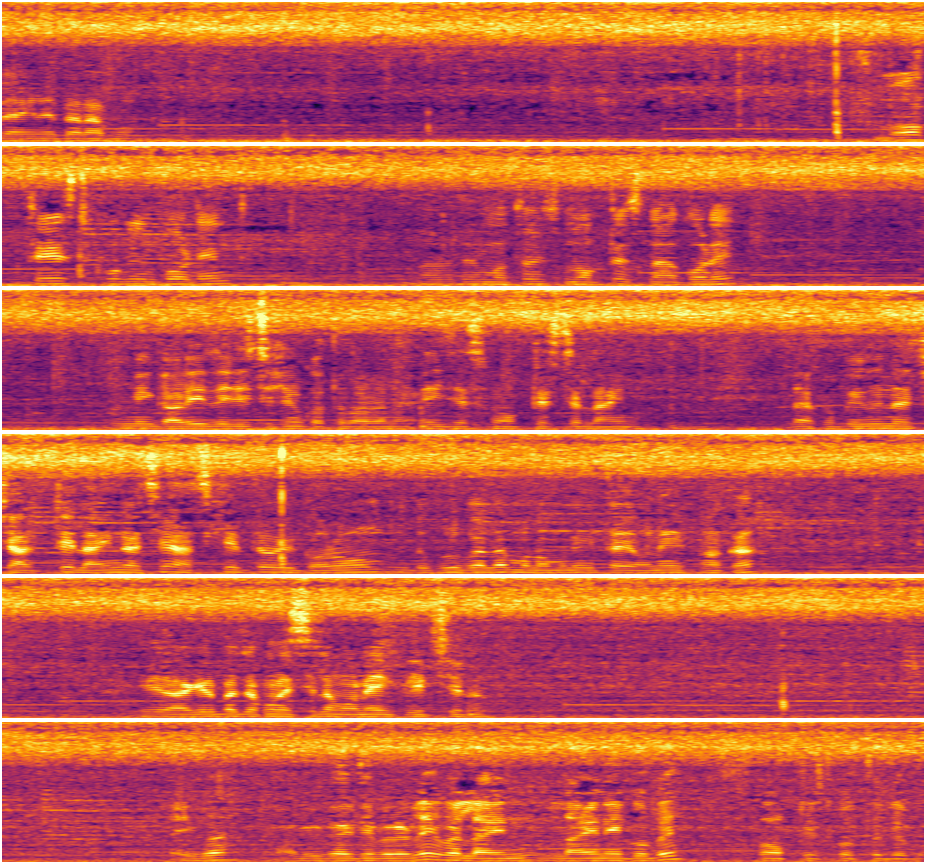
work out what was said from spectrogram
লাইনে দাঁড়াবো। স্মোক টেস্ট খুব ইম্পর্টেন্ট ভারতের মতো স্মক টেস্ট না করে তুমি গাড়ি রেজিস্ট্রেশন করতে পারবে না, এই যে স্মক টেস্টের লাইন দেখো, বিভিন্ন চারটে লাইন আছে। আজকে তো ওই গরম, দুপুরবেলা মোটামুটি তাই অনেক ফাঁকা। এর আগের বার যখন এসেছিলাম, অনেক ভিড় ছিল। এইবার আগে গাড়িতে বেরোলে এবার লাইন লাইনে এগোবে স্মক টেস্ট করতে দেবো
